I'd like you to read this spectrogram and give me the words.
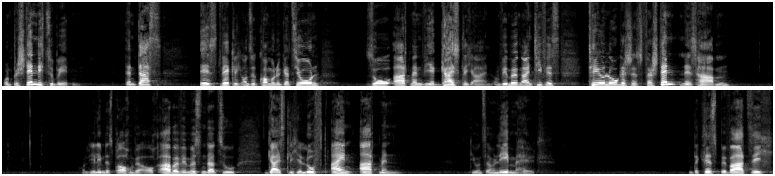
und beständig zu beten. Denn das ist wirklich unsere Kommunikation. So atmen wir geistlich ein. Und wir mögen ein tiefes theologisches Verständnis haben. Und ihr Lieben, das brauchen wir auch. Aber wir müssen dazu geistliche Luft einatmen, die uns am Leben hält. Und der Christ bewahrt sich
